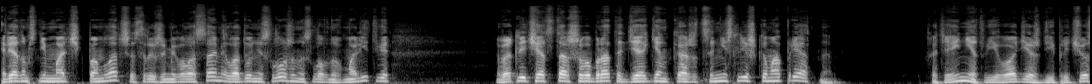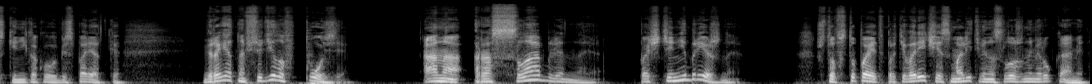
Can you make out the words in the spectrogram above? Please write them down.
Рядом с ним мальчик помладше, с рыжими волосами, ладони сложены, словно в молитве. В отличие от старшего брата, Диоген кажется не слишком опрятным, хотя и нет в его одежде и прическе никакого беспорядка. Вероятно, все дело в позе. Она расслабленная, почти небрежная, что вступает в противоречие с молитвенно сложенными руками.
